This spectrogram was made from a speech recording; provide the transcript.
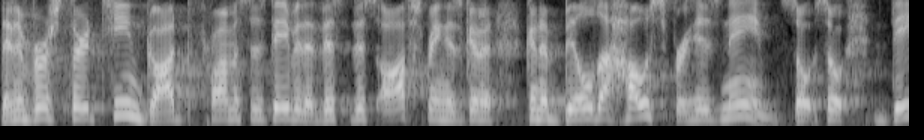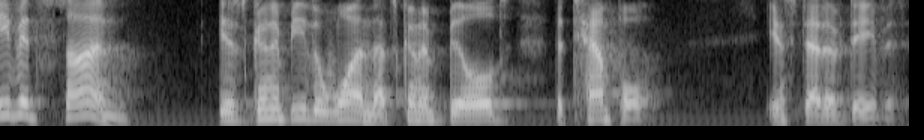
Then in verse 13, God promises David that this, this offspring is going to, build a house for his name. So, so David's son is going to be the one that's going to build the temple instead of David.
